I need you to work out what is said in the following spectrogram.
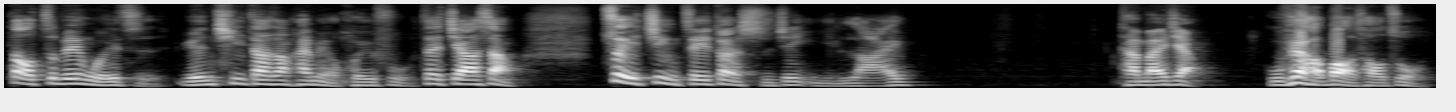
到这边为止，元气大伤还没有恢复，再加上最近这一段时间以来。坦白讲，股票好不好操作？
